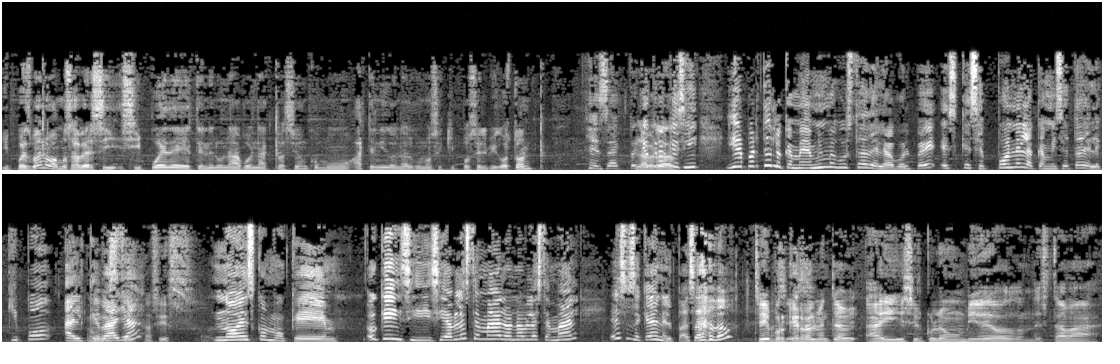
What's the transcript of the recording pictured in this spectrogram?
Y pues bueno, vamos a ver si, si puede tener una buena actuación como ha tenido en algunos equipos el Bigotón. Exacto, La yo creo que sí. Y aparte lo que me- a mí me gusta de la Volpe es que se pone la camiseta del equipo al que vaya. esté, Así es. No es como que, ok, si, si hablaste mal o no hablaste mal, eso se queda en el pasado. Sí, porque realmente ahí circuló un video donde estaba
